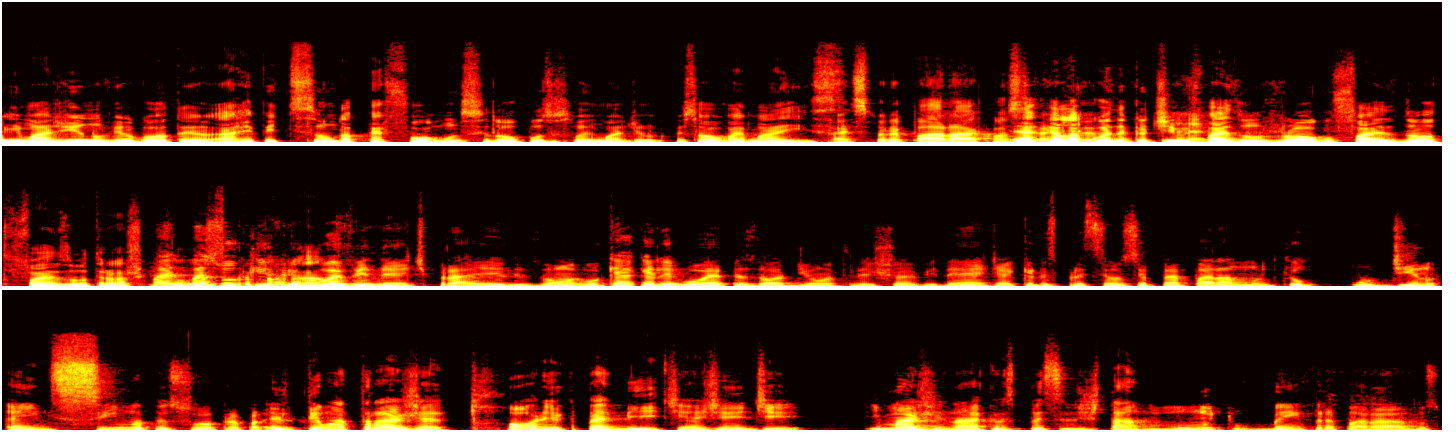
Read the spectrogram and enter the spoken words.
imagino, viu, Walter, a repetição da performance da oposição. Eu imagino que o pessoal vai mais. Vai se preparar com É aquela coisa que o time É. faz um jogo, faz outro, faz outro. Eu acho que Mas, mas o que ficou né? evidente para eles, o que aquele, o episódio de ontem deixou evidente é que eles precisam se preparar muito, que o, o Dino é em si uma pessoa preparada. Ele tem uma trajetória que permite a gente imaginar que eles precisam estar muito bem preparados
